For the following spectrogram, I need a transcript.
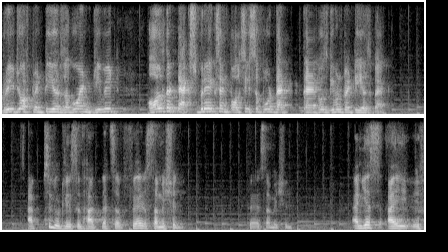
bridge of 20 years ago and give it all the tax breaks and policy support that, that was given 20 years back. Absolutely, Siddharth. That's a fair submission. Fair submission and yes i if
